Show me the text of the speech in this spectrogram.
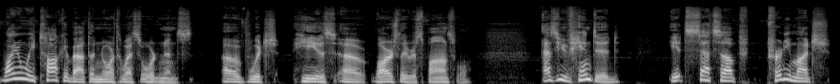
why don't we talk about the Northwest Ordinance, of which he is uh, largely responsible? As you've hinted, it sets up pretty much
